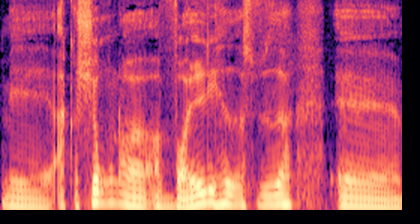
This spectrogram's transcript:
med aggression og, og voldelighed osv., øh,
